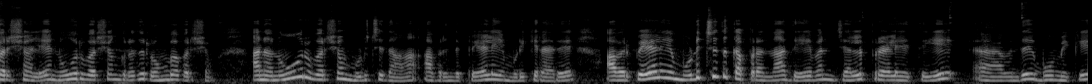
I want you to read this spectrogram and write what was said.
வருஷம் இல்லையா? நூறு வருஷங்கிறது ரொம்ப வருஷம். ஆனால் நூறு வருஷம் முடிச்சு தான் அவர் இந்த பேழையை முடிக்கிறாரு. அவர் பேழையை முடித்ததுக்கப்புறம் தான் தேவன் ஜலப்பிரளயத்தையே வந்து பூமிக்கு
